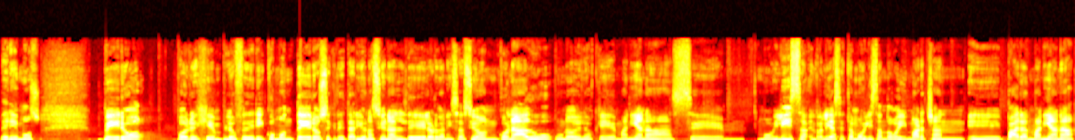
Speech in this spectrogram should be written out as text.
Veremos. Pero, por ejemplo, Federico Montero, secretario nacional de la organización CONADU, uno de los que mañana se moviliza, en realidad se está movilizando hoy, marchan, eh, paran mañana.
